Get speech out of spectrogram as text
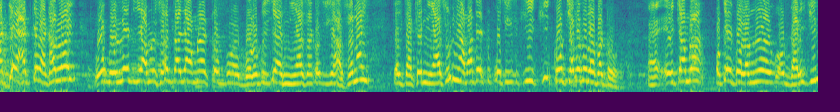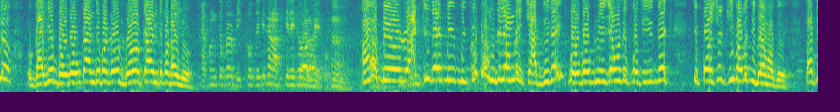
আটকে আটকে নয়। ও বললেন যে আমরা স্যার তাহলে আমরা একটা বড় নিয়ে আসার কথা সে আসে নাই। তাহলে তাকে নিয়ে আসুন আমাদের একটু প্রতিষ্ঠিত কী কী করছে আমাদের ব্যাপারটা? হ্যাঁ, এইটা আমরা ওকে করলাম ওর গাড়ি ছিল ও গাড়ি বড়বাবুকে আনতে পাঠালো ওর বড়কে আনতে পাঠাইলো। আটকে হ্যাঁ। আটকে যায় বিক্ষোভ আমাকে আমরা চাপ দিই নাই বড়বাবুকে নিয়ে এসে আমাদের প্রতিষ্ঠিত দেখ যে পয়সাটা কীভাবে দিবে আমাদের। তাতে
